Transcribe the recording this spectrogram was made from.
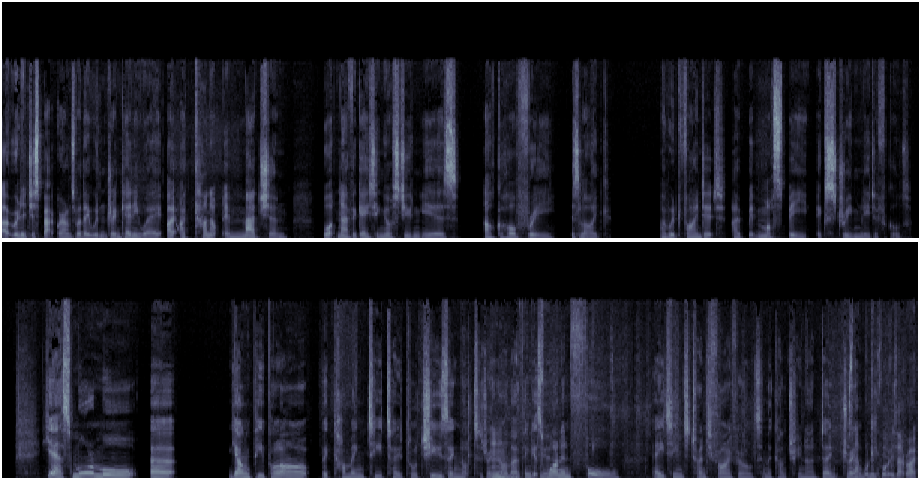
uh, religious backgrounds where they wouldn't drink anyway. I, I cannot imagine what navigating your student years alcohol free is like. I would find it. I, it must be extremely difficult. Yes, more and more uh, young people are becoming teetotal, choosing not to drink, aren't they? I Mm, think it's yeah. one in four 18 to 25 year olds in the country now don't drink. Is that one in four? Is that right?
